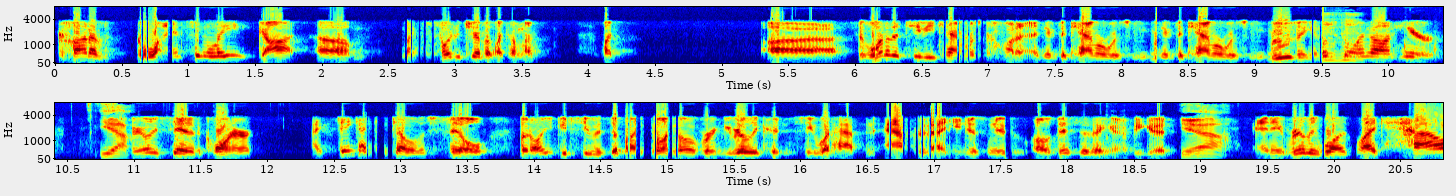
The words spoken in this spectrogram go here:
kind of glancingly got um, like footage of it, like on the like uh, so one of the TV cameras caught it. I think the camera was I think the camera was moving. And what's going on here? Yeah. barely see it at the corner. I think I could tell it was Phil, but all you could see was the bike going over, and you really couldn't see what happened after that. You just knew, oh, this isn't going to be good. Yeah. And it really was like, how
